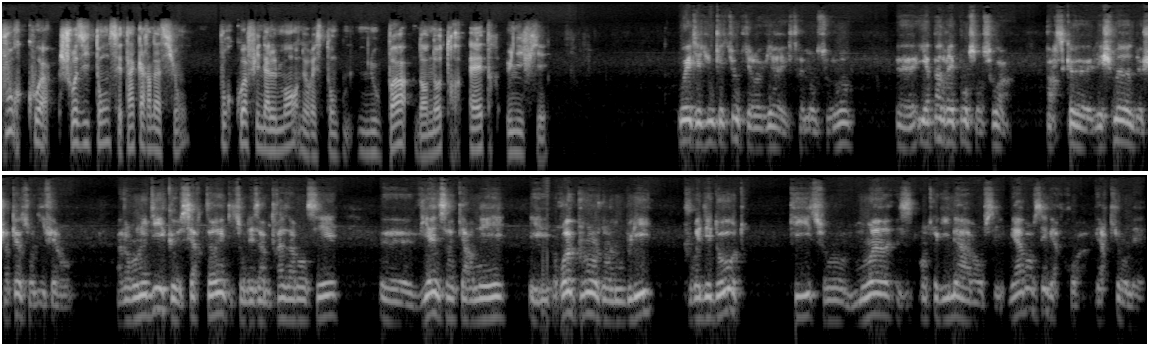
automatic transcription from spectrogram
pourquoi choisit-on cette incarnation? Pourquoi finalement ne restons-nous pas dans notre être unifié? Oui, c'est une question qui revient extrêmement souvent. Euh, il n'y a pas de réponse en soi, parce que les chemins de chacun sont différents. Alors on nous dit que certains, qui sont des âmes très avancées, euh, viennent s'incarner et replonge dans l'oubli pour aider d'autres qui sont moins, entre guillemets, avancés. Mais avancés vers quoi? Vers qui on est?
